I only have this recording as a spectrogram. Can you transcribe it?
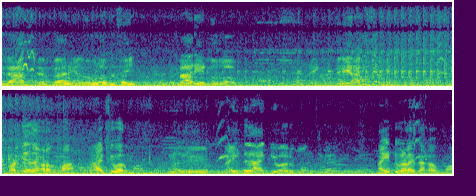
இது ஆம்ஸ்டர் பேர் டூ டபுள் ஃபைவ் பேர் எண்ணூறுரூவா வரும். படுத்தே தான் கிடக்குமா? ஆக்டிவாக இருக்குமா? அது நைட்டு தான் ஆக்டிவாக இருக்கும். நைட்டு வேலைக்கு தான் காக்குமா?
